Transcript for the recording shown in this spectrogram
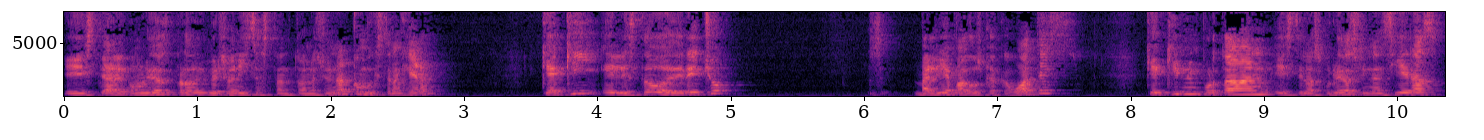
este, a la comunidad, perdón, inversionistas, tanto nacional como extranjera, que aquí el Estado de Derecho valía para dos cacahuates, que aquí no importaban este, las corridas financieras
